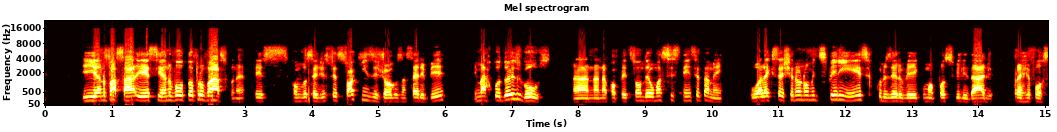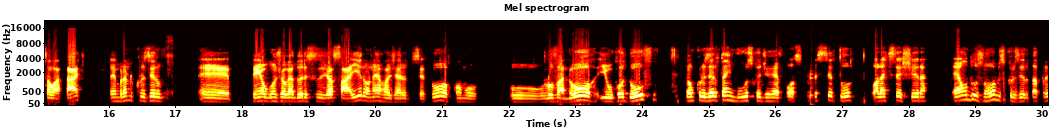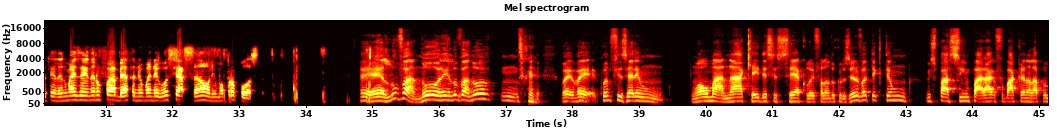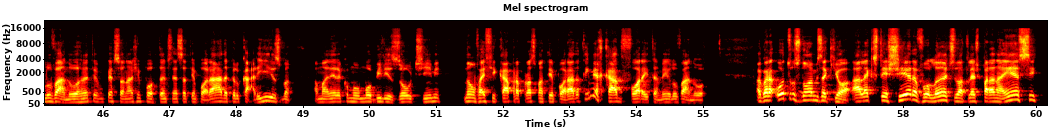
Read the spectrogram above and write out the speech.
E ano passado, e esse ano voltou para o Vasco, né? Fez, como você disse, fez só 15 jogos na Série B e marcou dois gols na, na, na competição, deu uma assistência também. O Alex Teixeira é um nome de experiência, o Cruzeiro veio com uma possibilidade para reforçar o ataque. Lembrando que o Cruzeiro é, tem alguns jogadores que já saíram, né, Rogério do setor, como o Luvanor e o Rodolfo. Então o Cruzeiro está em busca de reforços para esse setor. O Alex Teixeira é um dos nomes que o Cruzeiro está pretendendo, mas ainda não foi aberta nenhuma negociação, nenhuma proposta. É, Luvanor, hein? Luvanor, hum, vai, vai, quando fizerem um, um almanaque aí desse século aí falando do Cruzeiro, vai ter que ter um, um espacinho, um parágrafo bacana lá para o Luvanor, né? Teve um personagem importante nessa temporada, pelo carisma, a maneira como mobilizou o time. Não vai ficar para a próxima temporada. Tem mercado fora aí também, o Luvanor. Agora, outros nomes aqui, ó. Alex Teixeira, volante do Atlético Paranaense.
